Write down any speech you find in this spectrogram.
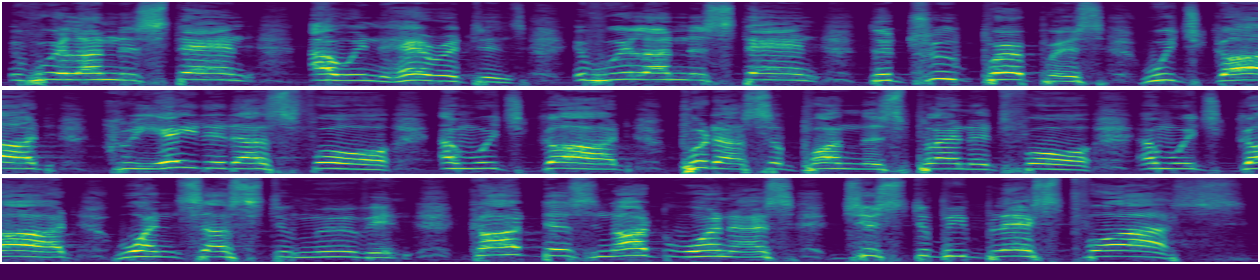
if we'll understand our inheritance, if we'll understand the true purpose which God created us for, and which God put us upon this planet for, and which God wants us to move in. God does not want us just to be blessed for us.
